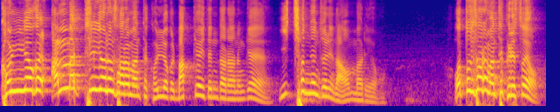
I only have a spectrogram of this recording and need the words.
권력을 안 맡으려는 사람한테 권력을 맡겨야 된다라는 게 2000년 전에 나온 말이에요. 어떤 사람한테 그랬어요.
